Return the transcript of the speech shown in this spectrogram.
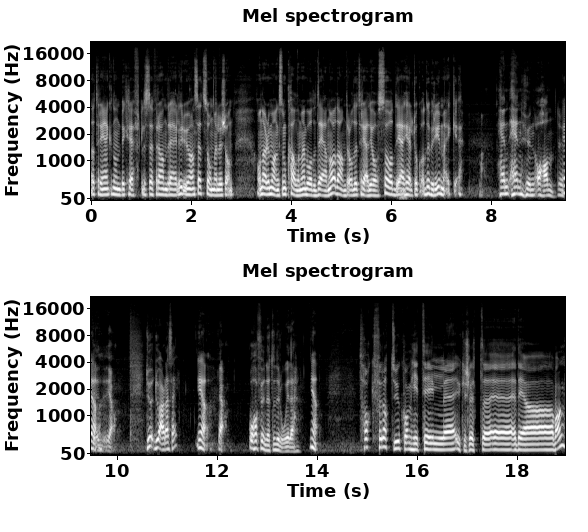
da trenger jeg ikke noen bekreftelse fra andre heller, uansett sånn eller sånn. Og nå er det mange som kaller meg både det ene og det andre og det tredje også, og det er helt ok, og det bryr meg ikke. Hen, hen hun og han. Du, Ja. ja. Du, du er deg selv? Ja. ja. Og har funnet en ro i det? Ja. Takk for at du kom hit til eh, ukeslutt, eh, Edea Wang,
